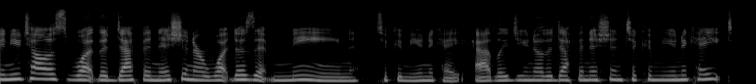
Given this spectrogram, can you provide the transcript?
Can you tell us what the definition or what does it mean to communicate? Adley, do you know the definition to communicate?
